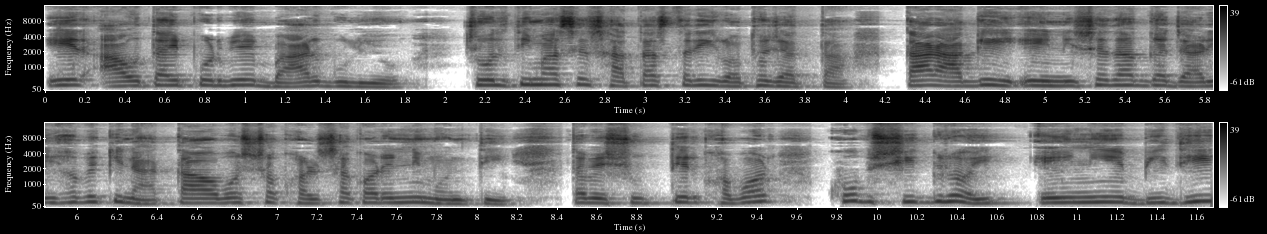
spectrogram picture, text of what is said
এর আওতায় পড়বে বারগুলিও। চলতি মাসে সাতাশ তারিখ রথযাত্রা। তার আগেই এই নিষেধাজ্ঞা জারি হবে কিনা তা অবশ্য খলসা করেননি মন্ত্রী। তবে সূত্রের খবর, খুব শীঘ্রই এই নিয়ে বিধি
